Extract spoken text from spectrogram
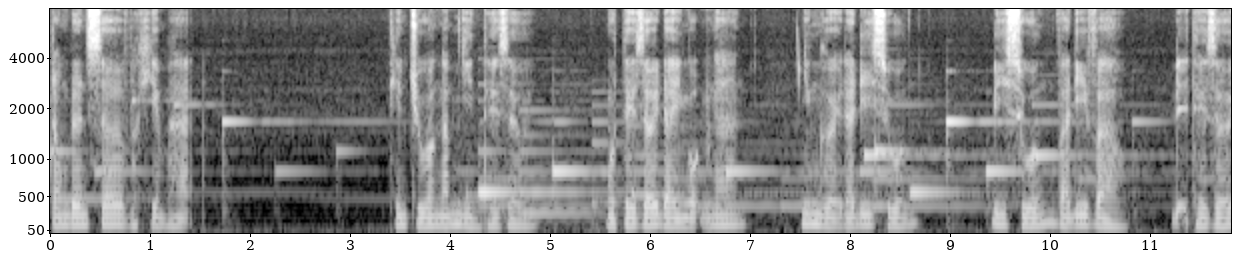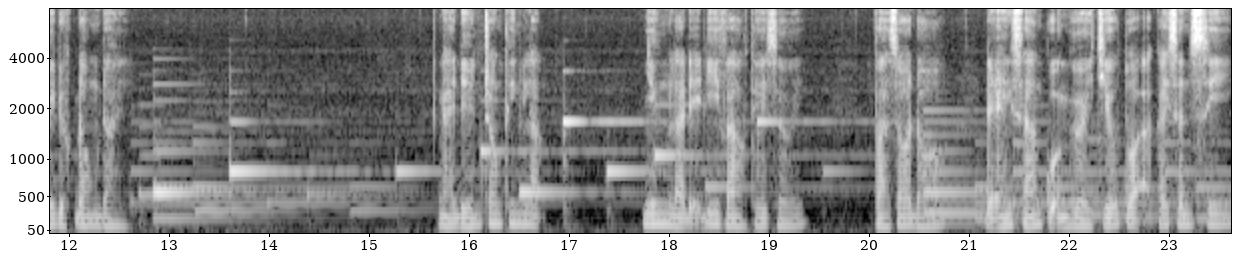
trong đơn sơ và khiêm hạ. Thiên Chúa ngắm nhìn thế giới, một thế giới đầy ngổn ngang, nhưng người đã đi xuống, đi xuống và đi vào để thế giới được đông đầy. Ngài đến trong thinh lặng, nhưng là để đi vào thế giới và do đó để ánh sáng của người chiếu tỏa cái sân si,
